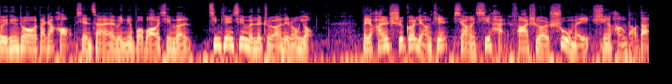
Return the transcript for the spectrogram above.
各位听众，大家好，现在为您播报新闻。今天新闻的主要内容有：北韩时隔两天向西海发射数枚巡航导弹；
